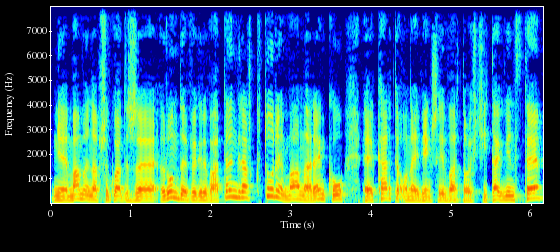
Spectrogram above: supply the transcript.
e, mamy na przykład, że rundę wygrywa ten gracz, który ma na ręku e, kartę o największej wartości. Tak więc te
